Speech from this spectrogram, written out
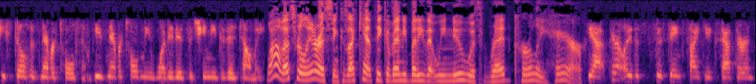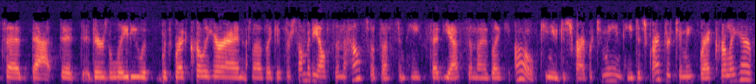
she still has never told him. He's never told me what it is that she needed to tell me. Wow, that's really interesting because I can't think of anybody that we knew with red curly hair. Yeah, apparently the, the same psychic sat there and said that that there's a lady with with red curly hair, and I was like, "Is there somebody else in the house with us?" And he said yes, and I was like, "Oh, can you describe her to me?" And he described her to me, red curly hair.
